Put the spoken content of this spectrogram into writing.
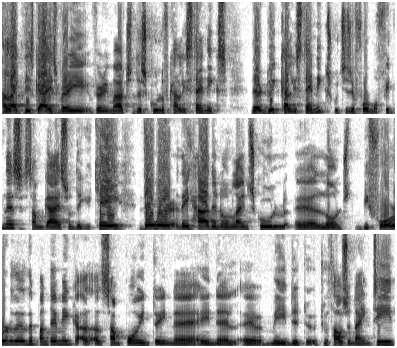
I like these guys very, very much. The School of Calisthenics. They're doing calisthenics, which is a form of fitness. Some guys from the UK. They were they had an online school uh, launched before the, the pandemic at, at, some point in uh, in uh, uh mid 2019.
